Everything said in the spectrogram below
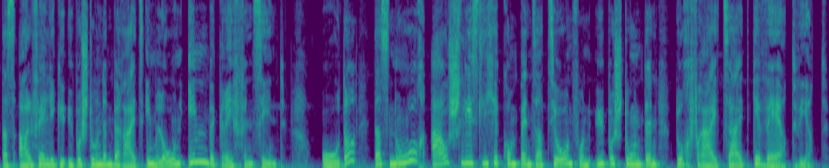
dass allfällige Überstunden bereits im Lohn inbegriffen sind oder dass nur ausschließliche Kompensation von Überstunden durch Freizeit gewährt wird.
